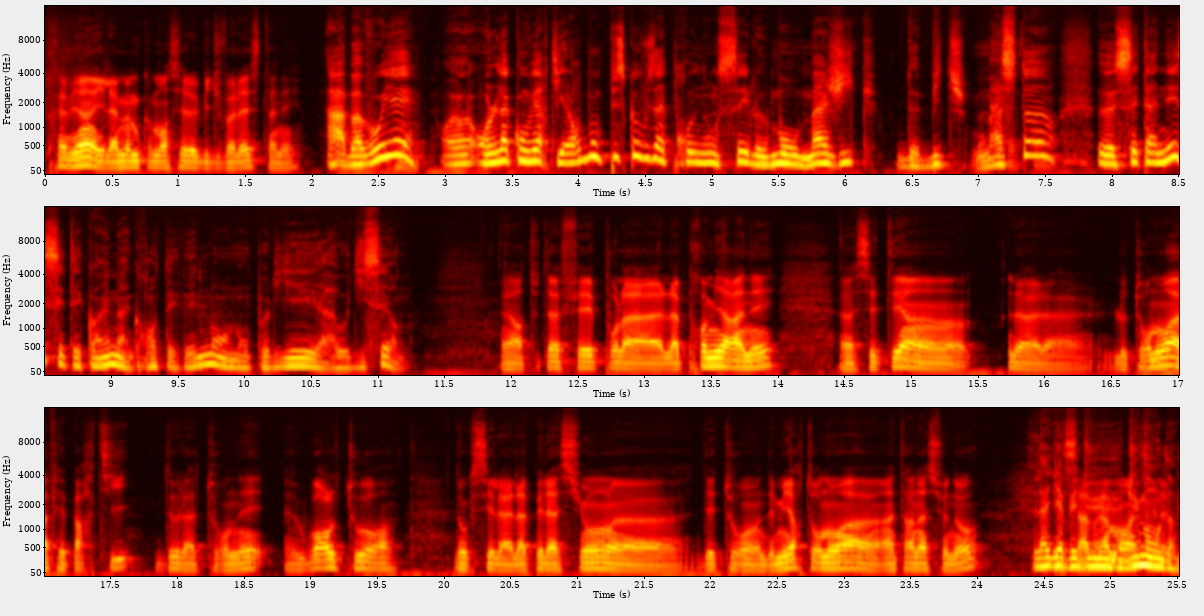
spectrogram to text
Très bien, il a même commencé le beach volley cette année. Ah bah vous voyez, euh, on l'a converti. Alors bon, puisque vous avez prononcé le mot magique de Beach Master, cette année c'était quand même un grand événement Montpellier à Odysseum. Alors tout à fait, pour la, la première année, c'était un... la- la- le tournoi a fait partie de la tournée euh, World Tour. Donc c'est la- l'appellation euh, des, meilleurs tournois euh, internationaux. Là il y avait du, du attiré- monde.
